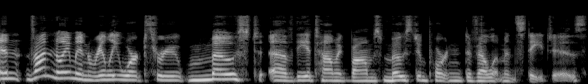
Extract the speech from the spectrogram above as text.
And von Neumann really worked through most of the atomic bomb's most important development stages.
